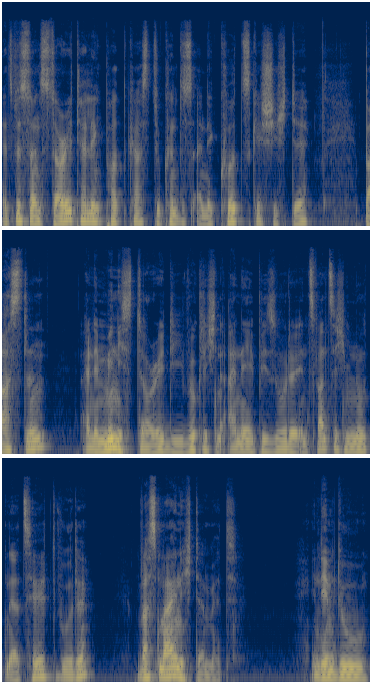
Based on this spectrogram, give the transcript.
Jetzt bist du ein Storytelling-Podcast, du könntest eine Kurzgeschichte basteln, eine Mini-Story, die wirklich in einer Episode in 20 Minuten erzählt wurde. Was meine ich damit? Indem du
